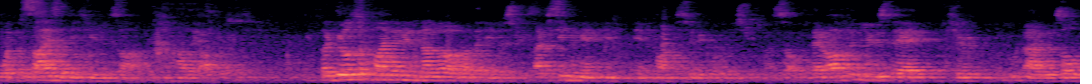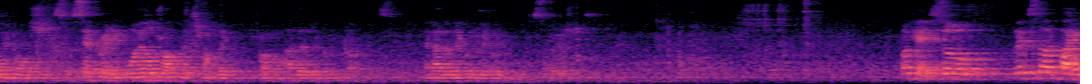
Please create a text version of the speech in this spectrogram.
what the size of these units are and how they operate. But we also find them in a number of other industries. I've seen them in, in, in pharmaceutical industries myself. They're often used there to uh, resolve emulsions, so separating oil droplets from, li- from other liquid droplets and other liquid-liquid dispersions. Okay, so let's start by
